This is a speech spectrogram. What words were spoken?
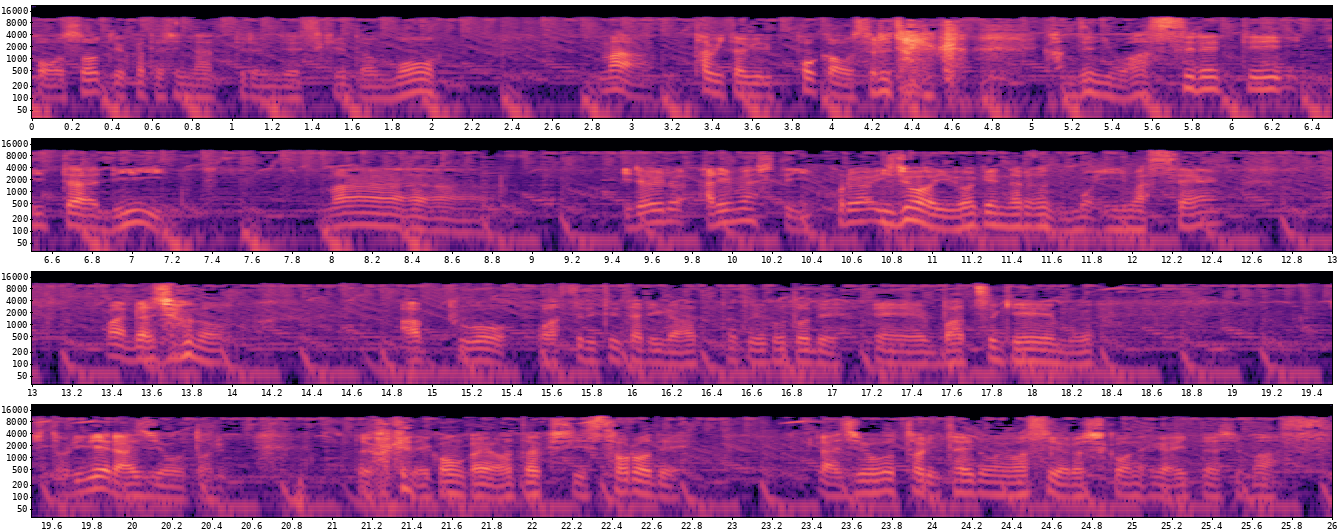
放送という形になってるんですけども、まあ、たびたびポカをするというか、完全に忘れていたり、まあ、いろいろありまして、これは以上は言い訳になるのでもう言いません。まあ、ラジオのアップを忘れてたりがあったということで、えー、罰ゲーム、一人でラジオを撮る。というわけで、今回は私、ソロでラジオを撮りたいと思います。よろしくお願いいたします。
